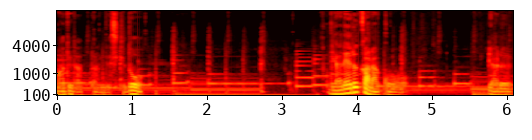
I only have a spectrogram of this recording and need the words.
までだったんですけどやれるからこうやる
